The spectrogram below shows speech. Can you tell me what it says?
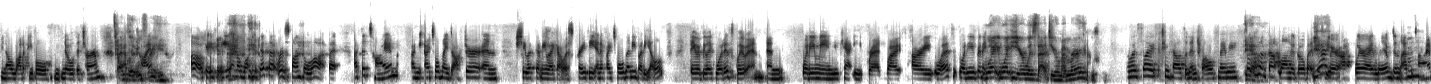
you know, a lot of people know the term. But I'm gluten free. Oh, okay. See, and a lot you get that response a lot, but at the time, I mean, I told my doctor, and she looked at me like I was crazy. And if I told anybody else, they would be like, "What is gluten?" and what do you mean you can't eat bread? Why? How are you? What? What are you going to? What eat? What year was that? Do you remember? It was like 2012, maybe. So yeah. it wasn't that long ago, but yeah. just where I where I lived and at mm-hmm. the time.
